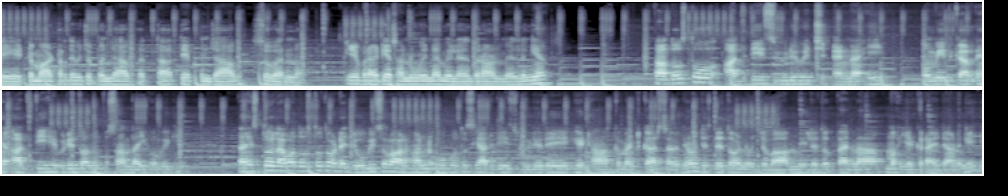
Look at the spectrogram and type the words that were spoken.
ਤੇ ਟਮਾਟਰ ਦੇ ਵਿੱਚੋਂ ਪੰਜਾਬ ਰੱਤਾ ਤੇ ਪੰਜਾਬ ਸਵਰਨਾ। ਇਹ ਵੈਰਾਈਟੀਆਂ ਸਾਨੂੰ ਇਹਨਾਂ ਮੇਲਿਆਂ ਦੌਰਾਨ ਮਿਲਣਗੀਆਂ। ਤਾਂ ਦੋਸਤੋ, ਅੱਜ ਦੀ ਇਸ ਵੀਡੀਓ ਵਿੱਚ ਇੰਨਾ ਹੀ। ਉਮੀਦ ਕਰਦੇ ਹਾਂ ਅੱਜ ਦੀ ਇਹ ਵੀਡੀਓ ਤੁਹਾਨੂੰ ਪਸੰਦ ਆਈ ਹੋਵੇਗੀ। ਤਾਂ ਇਸ ਤੋਂ ਇਲਾਵਾ ਦੋਸਤੋ, ਤੁਹਾਡੇ ਜੋ ਵੀ ਸਵਾਲ ਹਨ, ਉਹ ਤੁਸੀਂ ਅੱਜ ਦੀ ਇਸ ਵੀਡੀਓ ਦੇ ਹੇਠਾਂ ਕਮੈਂਟ ਕਰ ਸਕਦੇ ਹੋ ਜਿਸ ਦੇ ਤੁਹਾਨੂੰ ਜਵਾਬ ਮੇਲੇ ਤੋਂ ਪਹਿਲਾਂ ਮੁਹੱਈਆ ਕਰਾਏ ਜਾਣਗੇ।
